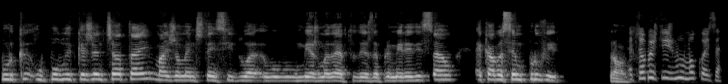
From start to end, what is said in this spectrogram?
porque o público que a gente já tem, mais ou menos tem sido a- o mesmo adepto desde a primeira edição, acaba sempre por vir. Pronto. Então, mas diz-me uma coisa:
